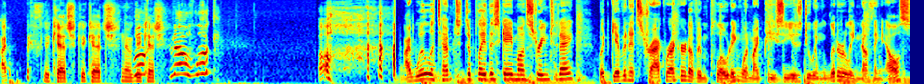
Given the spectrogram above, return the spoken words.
I. Good catch. Good catch. No, good catch. No, look. Oh. I will attempt to play this game on stream today, but given its track record of imploding when my PC is doing literally nothing else,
